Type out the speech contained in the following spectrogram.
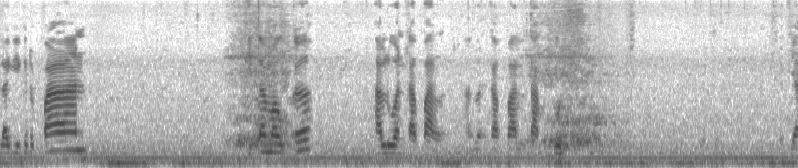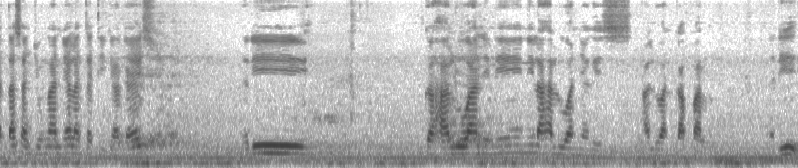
lagi ke depan kita mau ke haluan kapal. Haluan kapal takut di atas sanjungannya lantai tiga guys. Jadi kehaluan ini inilah haluannya guys. Haluan kapal. Jadi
